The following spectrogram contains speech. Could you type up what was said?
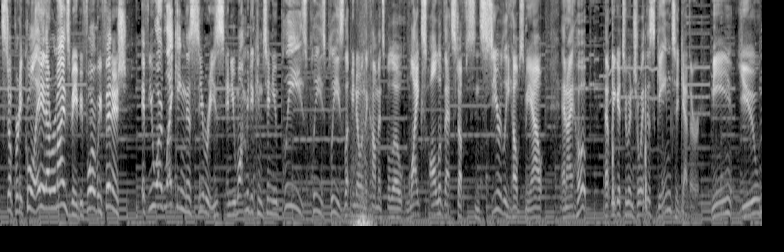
it's still pretty cool. Hey, that reminds me, before we finish, if you are liking this series and you want me to continue, please, please, please let me know in the comments below. Likes, all of that stuff sincerely helps me out. And I hope that we get to enjoy this game together. Me, you,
